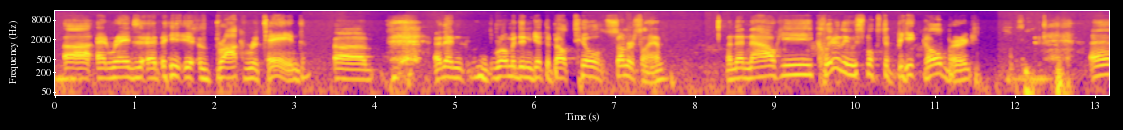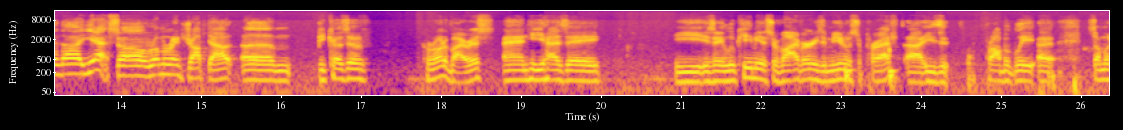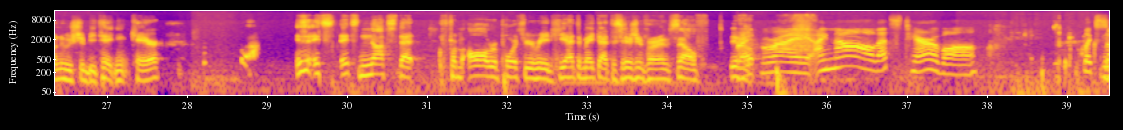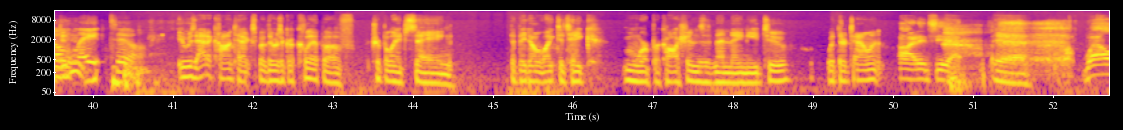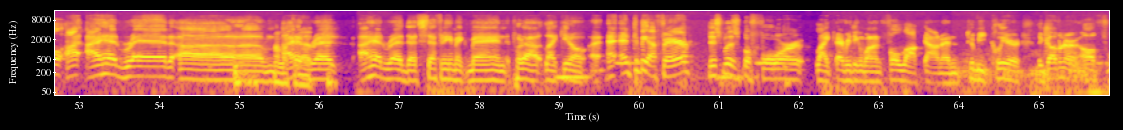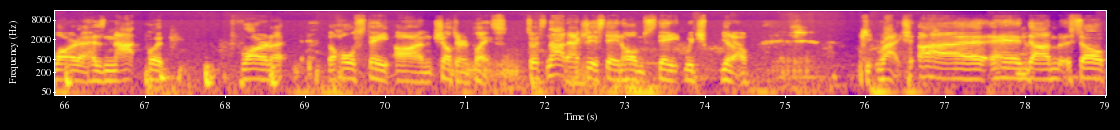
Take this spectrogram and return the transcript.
uh, and Reigns and he, Brock retained. Um, and then Roman didn't get the belt till SummerSlam. And then now he clearly was supposed to beat Goldberg. And uh, yeah, so Roman Reigns dropped out um, because of coronavirus, and he has a he is a leukemia survivor. He's immunosuppressed. Uh, he's probably uh, someone who should be taking care it's, it's it's nuts that from all reports we read, he had to make that decision for himself. You know, Right. Right. I know. That's terrible. Like so Didn't- late too. It was out of context, but there was like a clip of Triple H saying that they don't like to take more precautions than they need to with their talent. oh, I didn't see that. Yeah. Well, I, I had read, um, I'll look I it had read, I had read that Stephanie McMahon put out like you know, and, and to be fair, this was before like everything went on full lockdown. And to be clear, the governor of Florida has not put Florida, the whole state, on shelter in place. So it's not actually a stay-at-home state, which you know, right? Uh, and um, so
